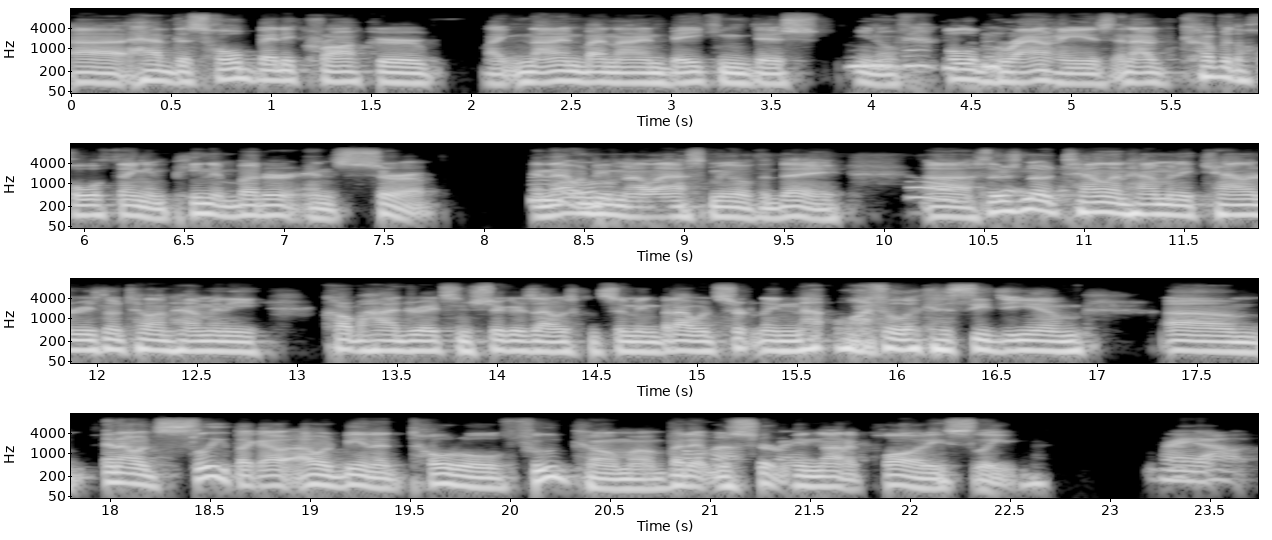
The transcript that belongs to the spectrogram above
uh, have this whole Betty Crocker like nine by nine baking dish, you know, full of brownies, and I'd cover the whole thing in peanut butter and syrup. And that would be oh. my last meal of the day. Uh, so there's no telling how many calories, no telling how many carbohydrates and sugars I was consuming, but I would certainly not want to look at a CGM. Um, and I would sleep like I, I, would be in a total food coma, but it was certainly not a quality sleep. Right. out.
